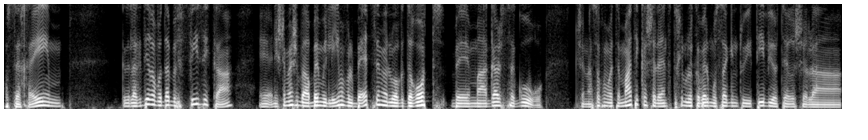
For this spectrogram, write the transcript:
עושה חיים. כדי להגדיר עבודה בפיזיקה, אה, אני אשתמש בהרבה מילים, אבל בעצם אלו הגדרות במעגל סגור. כשנעסוק במתמטיקה שלהן, תתחילו לקבל מושג אינטואיטיבי יותר של, ה,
